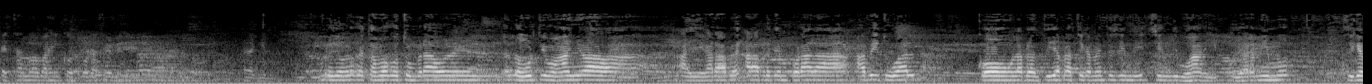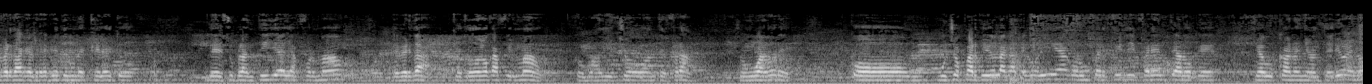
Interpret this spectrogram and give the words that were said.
estas nuevas incorporaciones Hombre, yo creo que estamos acostumbrados en, los últimos años a, llegar a, la pretemporada habitual con la plantilla prácticamente sin, dibujar y, ahora mismo sí que es verdad que el Reque tiene un esqueleto de su plantilla ya formado. Es verdad que todo lo que ha firmado, como ha dicho antes Fran, son jugadores con muchos partidos en la categoría, con un perfil diferente a lo que se ha buscado en años anteriores, ¿no?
